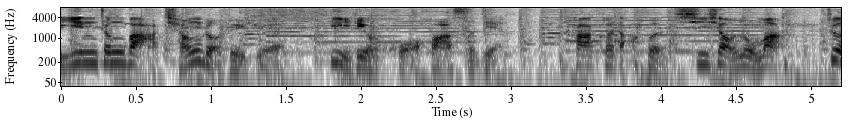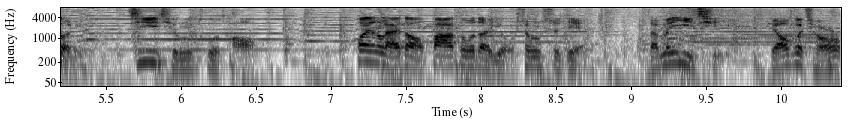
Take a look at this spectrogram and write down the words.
茵争霸，强者对决，必定火花四溅，插科打诨，嬉笑怒骂，这里激情吐槽。欢迎来到巴多的有声世界，咱们一起聊个球。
